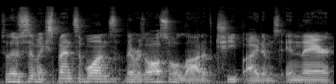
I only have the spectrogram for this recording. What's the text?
So there's some expensive ones. There was also a lot of cheap items in there.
